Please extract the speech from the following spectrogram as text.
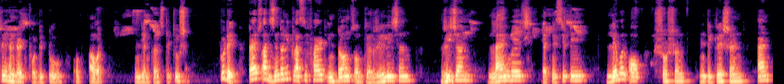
342 of our Indian Constitution. Today, tribes are generally classified in terms of their religion, region, language, ethnicity, level of social integration, and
